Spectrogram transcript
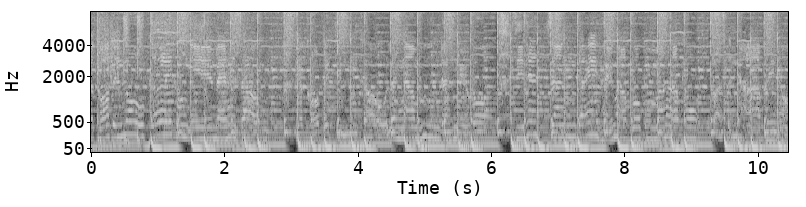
ยากขอเป็นลูกเคยของอีแม่เจ้า อยากขอไปกินเขาและน้ำดังไม่รอสิเฮ็ดจังไดให้มาพบมาพบวาสนาไปนอ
